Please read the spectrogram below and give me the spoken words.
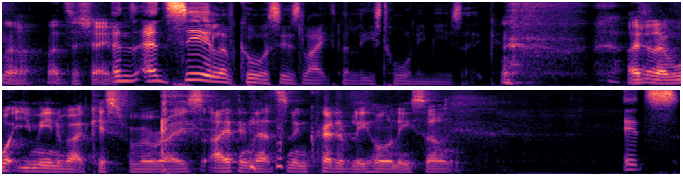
Oh, that's a shame. And and Seal, of course, is like the least horny music. I don't know what you mean about "Kiss from a Rose." I think that's an incredibly horny song. It's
